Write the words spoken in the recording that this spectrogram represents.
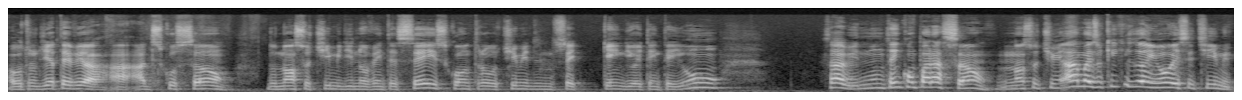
Outro dia teve a, a, a discussão do nosso time de 96 contra o time de não sei quem de 81 Sabe, não tem comparação. Nosso time. Ah, mas o que, que ganhou esse time?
